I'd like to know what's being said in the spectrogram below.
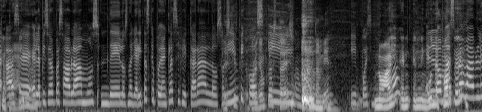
que hace el episodio pasado hablábamos de los Nayaritas que podían clasificar a los Es que, olímpicos por ejemplo, y, hasta eso también. y pues No hay en, en ningún lo más deporte. probable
